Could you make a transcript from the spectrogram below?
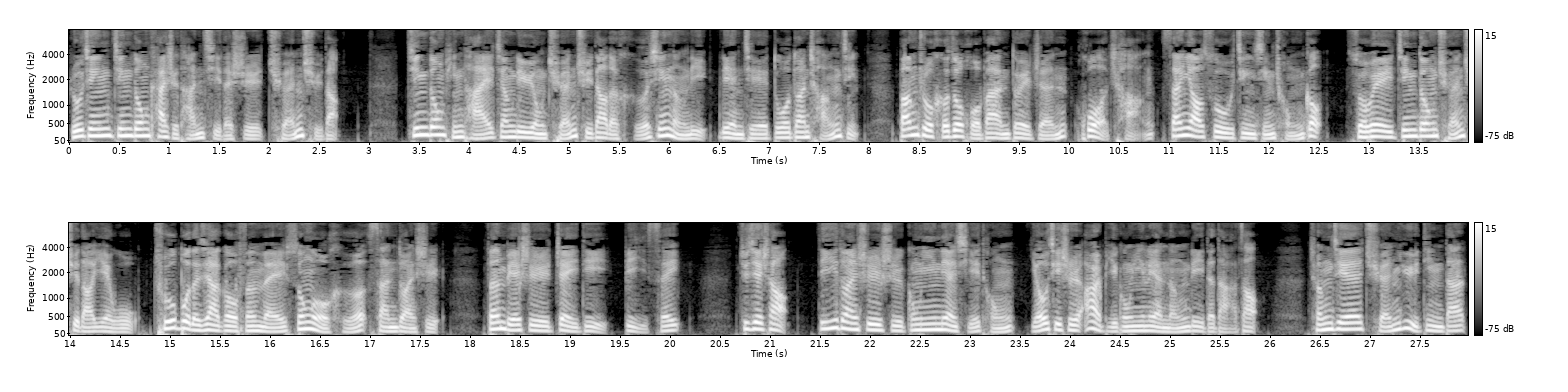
如今，京东开始谈起的是全渠道。京东平台将利用全渠道的核心能力，链接多端场景，帮助合作伙伴对人、货、场三要素进行重构。所谓京东全渠道业务，初步的架构分为松耦合三段式。分别是 J D B C。据介绍，第一段式是供应链协同，尤其是二 B 供应链能力的打造，承接全域订单，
